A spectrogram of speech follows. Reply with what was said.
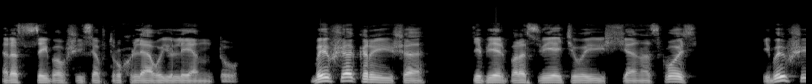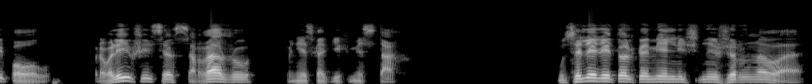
рассыпавшийся в трухлявую ленту. Бывшая крыша, теперь просвечивающая насквозь, и бывший пол, провалившийся сразу в нескольких местах. Уцелели только мельничные жернова,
